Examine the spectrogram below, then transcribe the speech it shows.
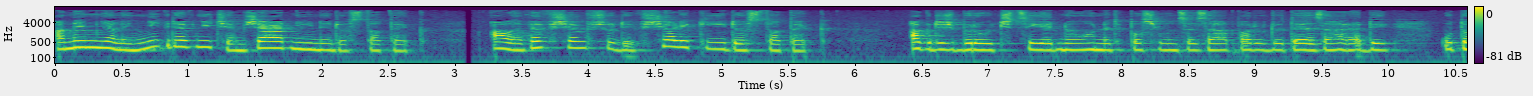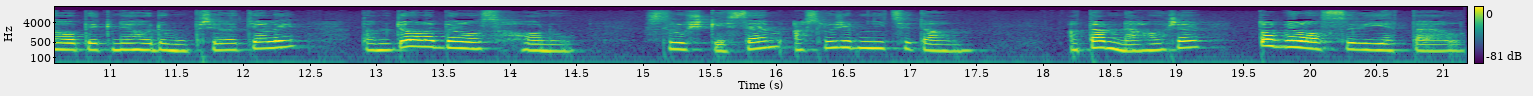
a neměli nikde v ničem žádný nedostatek, ale ve všem všudy všeliký dostatek. A když broučci jednou hned po slunce západu do té zahrady u toho pěkného domu přiletěli, tam dole bylo shonu. Služky sem a služebníci tam. A tam nahoře to bylo světel.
